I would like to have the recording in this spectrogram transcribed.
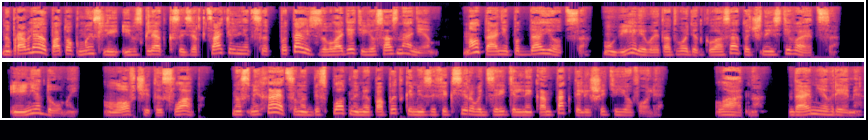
Направляю поток мыслей и взгляд к созерцательнице, пытаюсь завладеть ее сознанием, но та не поддается, увиливает, отводит глаза, точно издевается. И не думай, ловчий ты слаб. Насмехается над бесплотными попытками зафиксировать зрительный контакт и лишить ее воли. Ладно, дай мне время.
